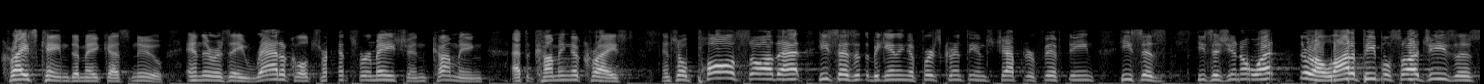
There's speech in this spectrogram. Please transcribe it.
Christ came to make us new. And there is a radical transformation coming at the coming of Christ. And so Paul saw that. He says at the beginning of 1 Corinthians chapter 15, he says, he says, you know what? There are a lot of people saw Jesus,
